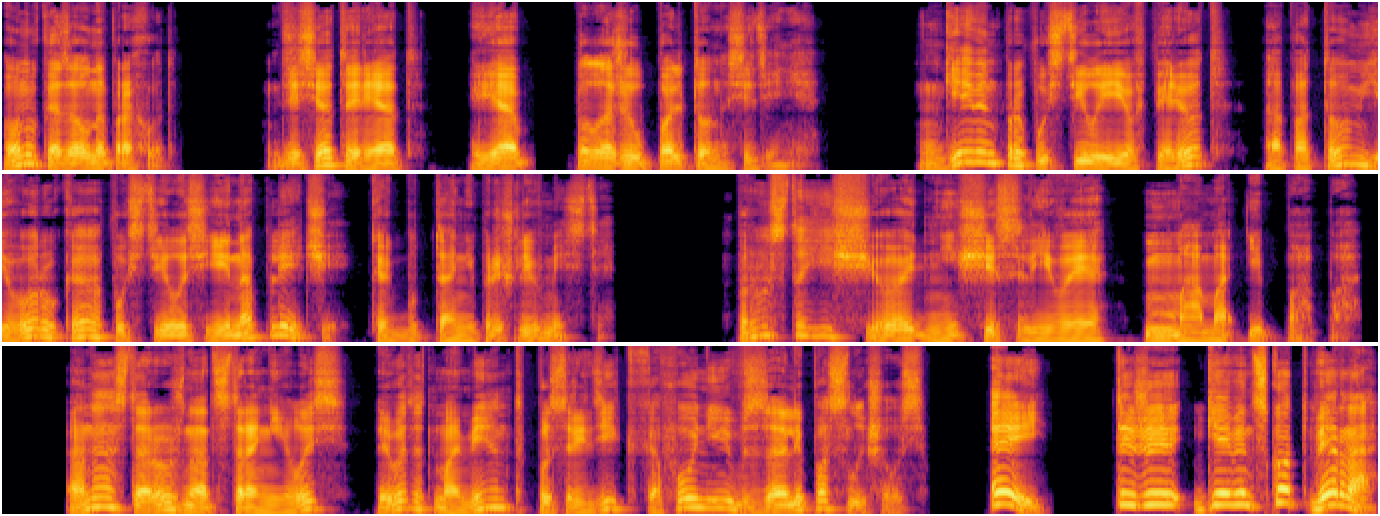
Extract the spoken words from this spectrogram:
Он указал на проход. «Десятый ряд. Я положил пальто на сиденье». Гевин пропустил ее вперед, а потом его рука опустилась ей на плечи, как будто они пришли вместе. Просто еще одни счастливые мама и папа. Она осторожно отстранилась, и в этот момент посреди какофонии в зале послышалось. «Эй, ты же Гевин Скотт, верно?»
